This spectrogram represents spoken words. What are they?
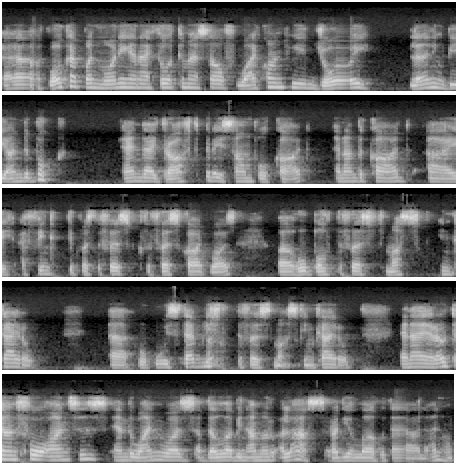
uh, woke up one morning and I thought to myself, why can't we enjoy learning beyond a book? And I drafted a sample card. And on the card, I, I think it was the first, the first card was uh, who built the first mosque in Cairo, uh, who established the first mosque in Cairo. And I wrote down four answers, and the one was Abdullah bin Amr al-As, radiallahu ta'ala anhu.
